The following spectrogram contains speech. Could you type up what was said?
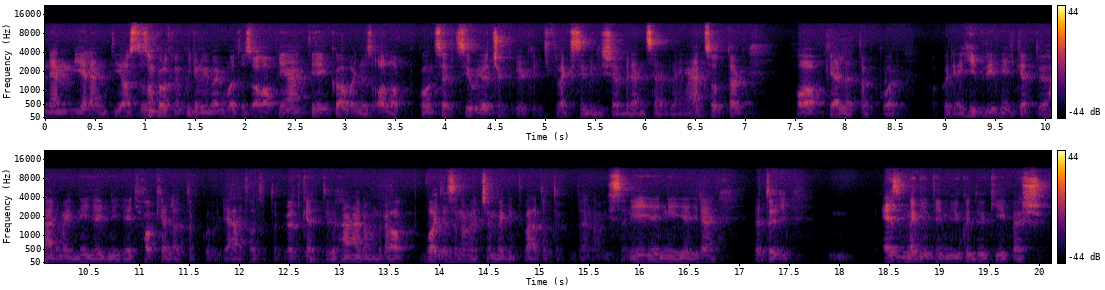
nem jelenti azt. Az angoloknak ugyanúgy meg volt az alapjátéka, vagy az alapkoncepciója, csak ők egy flexibilisebb rendszerben játszottak. Ha kellett, akkor, akkor egy hibrid 4-2-3-1-4-1-4-1, ha kellett, akkor ugye átváltottak 5-2-3-ra, vagy ezen a meccsen megint váltottak utána vissza 4-1-4-1-re. Tehát, hogy ez megint egy működőképes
